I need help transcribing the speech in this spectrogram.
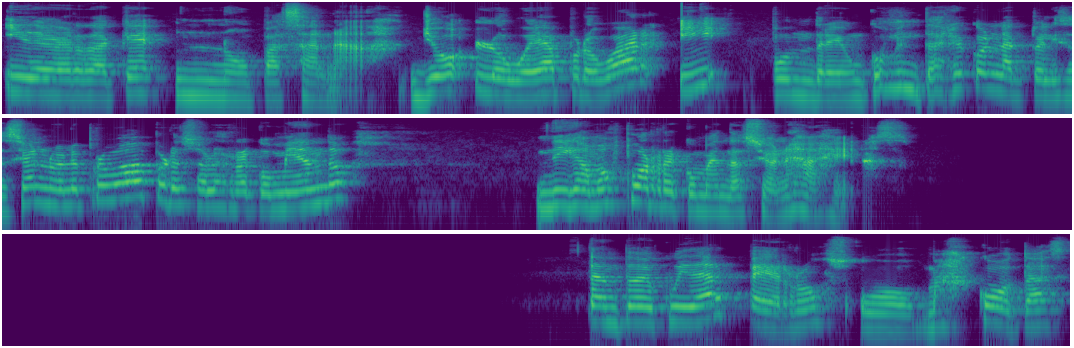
y de verdad que no pasa nada. Yo lo voy a probar y pondré un comentario con la actualización. No lo he probado, pero se los recomiendo, digamos, por recomendaciones ajenas. tanto de cuidar perros o mascotas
